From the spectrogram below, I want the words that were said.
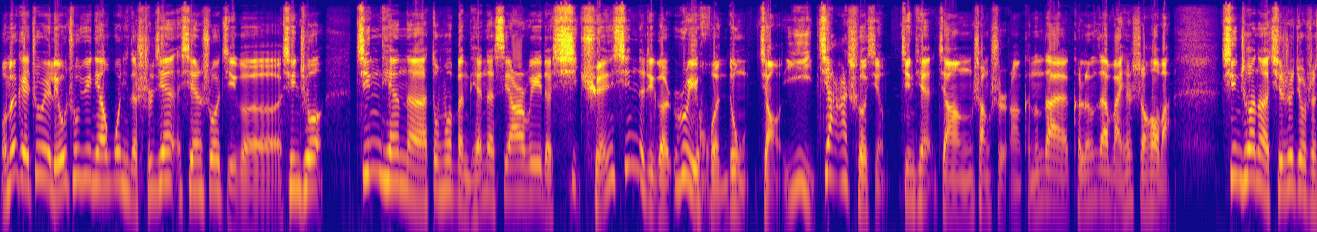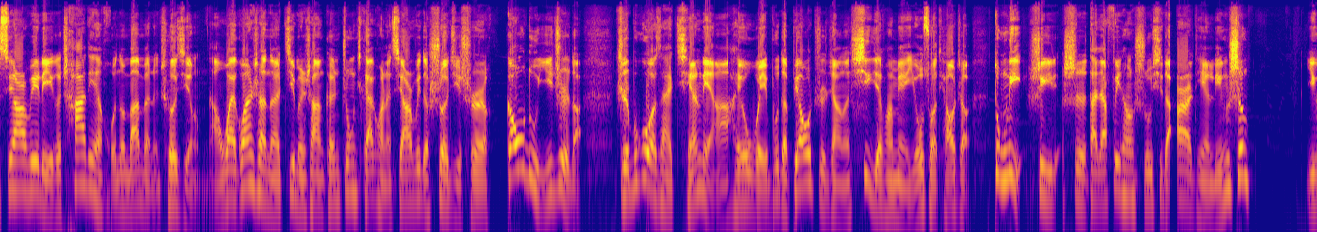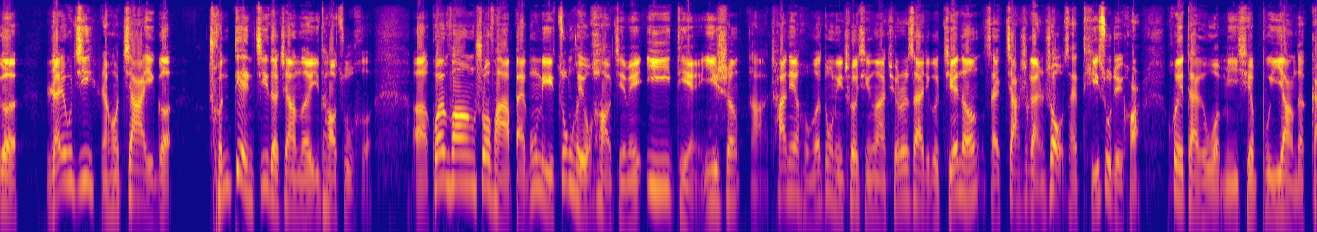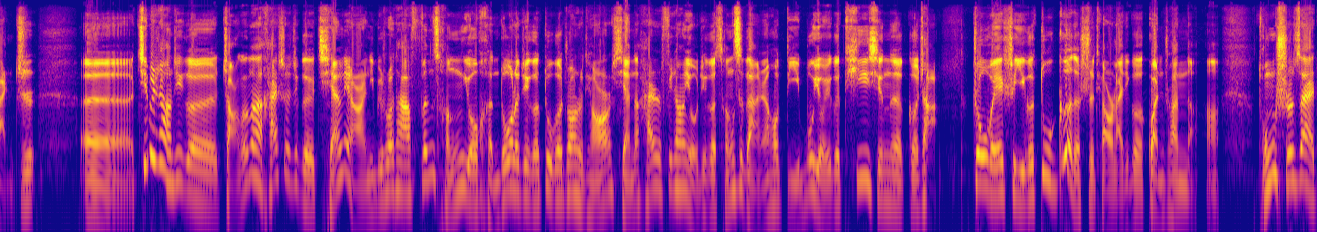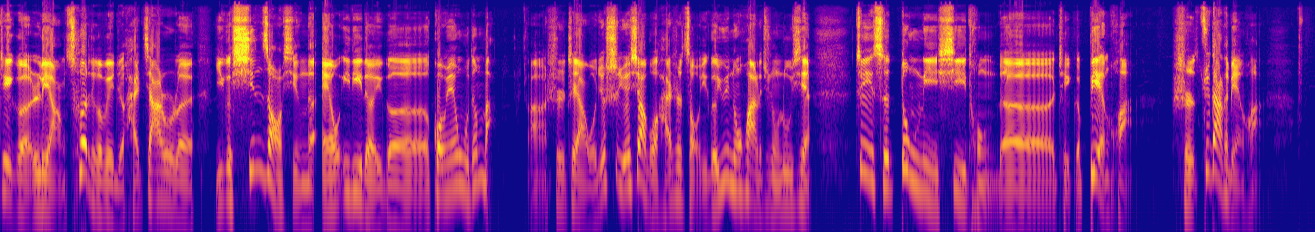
我们给诸位留出酝酿问题的时间，先说几个新车。今天呢，东风本田的 CRV 的新全新的这个锐混动叫一加车型，今天将上市啊，可能在可能在晚些时候吧。新车呢，其实就是 CRV 的一个插电混动版本的车型啊，外观上呢，基本上跟中期改款的 CRV 的设计是高度一致的，只不过在前脸啊，还有尾部的标志这样的细节方面有所调整。动力是一是大家非常熟悉的2.0升一个燃油机，然后加一个。纯电机的这样的一套组合，呃，官方说法百公里综合油耗仅为一点一升啊，插电混合动力车型啊，确实在这个节能、在驾驶感受、在提速这块儿会带给我们一些不一样的感知。呃，基本上这个长得呢还是这个前脸儿，你比如说它分层有很多的这个镀铬装饰条，显得还是非常有这个层次感。然后底部有一个梯形的格栅，周围是一个镀铬的饰条来这个贯穿的啊。同时在这个两侧这个位置还加入了一个新造型的 LED 的一个光源雾灯板。啊，是这样，我觉得视觉效果还是走一个运动化的这种路线。这次动力系统的这个变化是最大的变化，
